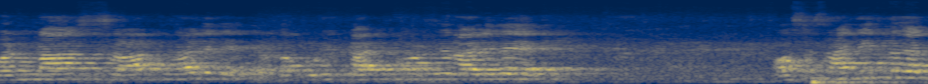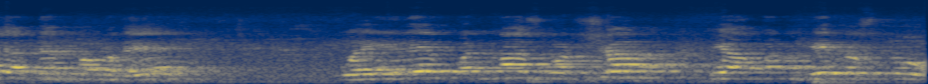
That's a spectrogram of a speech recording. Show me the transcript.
पन्नास साठ झालेले आहेत. आता पुढे काही वर्ष राहिलेले आहेत. असं सांगितलं जाते अध्यात्मामध्ये पहिले पन्नास वर्ष हे आपण घेत असतो.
